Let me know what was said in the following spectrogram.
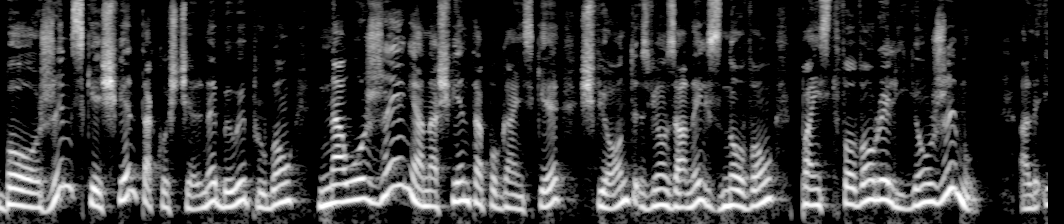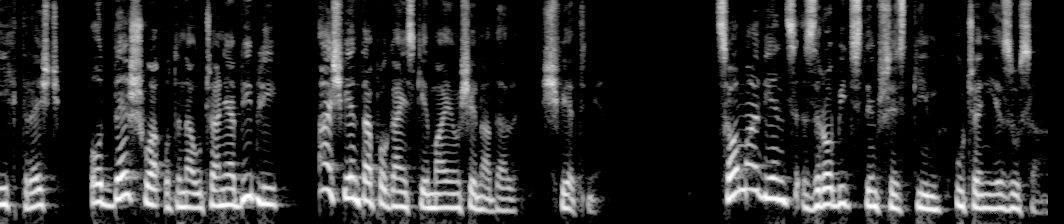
bo rzymskie święta kościelne były próbą nałożenia na święta pogańskie świąt związanych z nową państwową religią Rzymu, ale ich treść odeszła od nauczania Biblii, a święta pogańskie mają się nadal świetnie. Co ma więc zrobić z tym wszystkim uczeń Jezusa?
